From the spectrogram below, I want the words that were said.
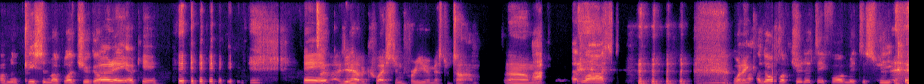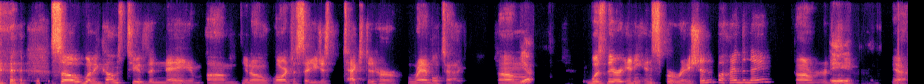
I'm increasing my blood sugar. All right, okay. um, so I did have a question for you, Mr. Tom. Um, ah, at last. when it, an opportunity for me to speak. so when it comes to the name, um, you know, Laura just said you just texted her ramble tag. Um, yep. Was there any inspiration behind the name? Uh, you, uh, yeah,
